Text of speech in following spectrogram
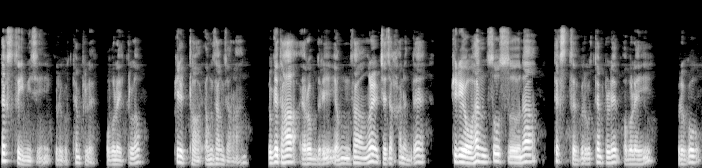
텍스트 이미지, 그리고 템플릿, 오버레이 클럽, 필터, 영상 전환. 요게 다 여러분들이 영상을 제작하는데 필요한 소스나 텍스트 그리고 템플릿, 오버레이 그리고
